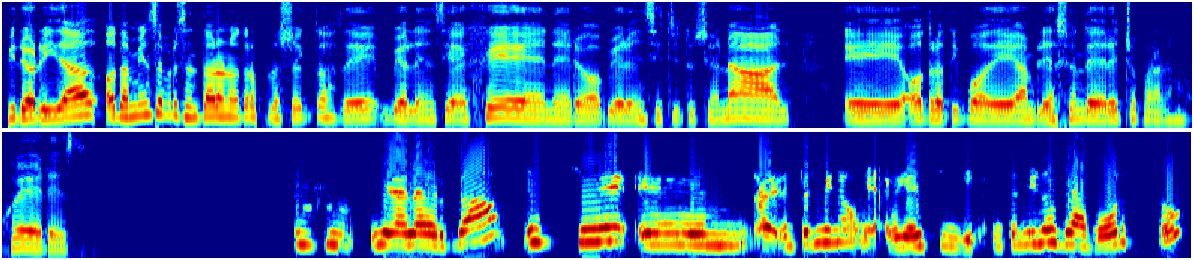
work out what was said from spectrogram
prioridad o también se presentaron otros proyectos de violencia de género, violencia institucional, otro tipo de ampliación de derechos para las mujeres. Mira, la verdad es que, ver, en términos, voy a distinguir, en términos de aborto,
